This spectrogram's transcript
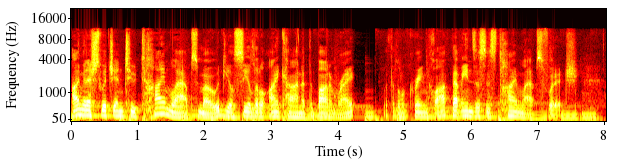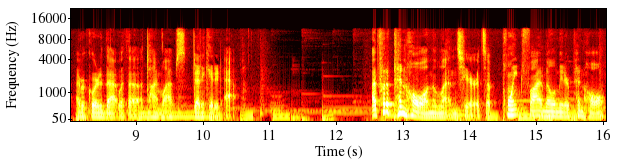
I'm going to switch into time lapse mode. You'll see a little icon at the bottom right with a little green clock. That means this is time lapse footage. I recorded that with a time lapse dedicated app. I put a pinhole on the lens here. It's a 0.5 millimeter pinhole,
